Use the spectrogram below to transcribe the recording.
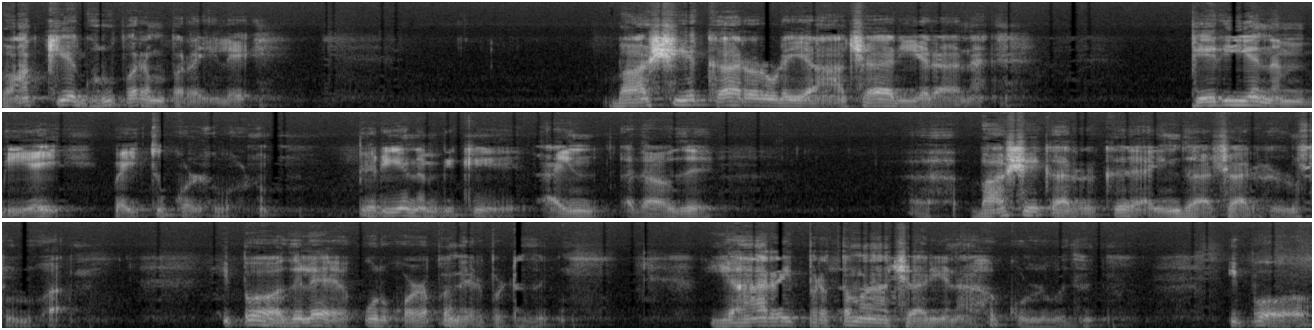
வாக்கிய குரு பரம்பரையிலே பாஷ்யக்காரருடைய ஆச்சாரியரான பெரிய நம்பியை வைத்து கொள்ள வேணும் பெரிய நம்பிக்கு ஐந்து அதாவது பாஷைக்காரருக்கு ஐந்து ஆச்சாரியர்கள்னு சொல்லுவார் இப்போது அதில் ஒரு குழப்பம் ஏற்பட்டது. யாரை பிரதம ஆச்சாரியனாக கொள்ளுவது? இப்போது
